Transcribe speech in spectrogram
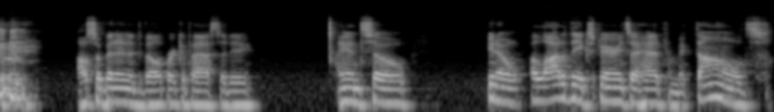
also been in a developer capacity. And so, you know, a lot of the experience I had from McDonald's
